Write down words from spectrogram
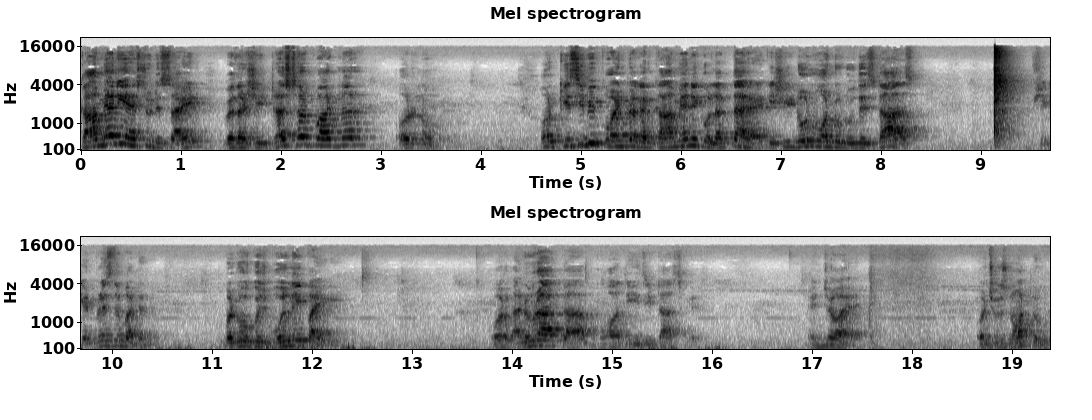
Kamayani has to decide whether she trust her partner और नो और किसी भी पॉइंट पे अगर कामयानी को लगता है कि she don't want to do this task she can press the button but वो कुछ बोल नहीं पाएगी। और अनुराग का बहुत ही इजी टास्क है. एंजॉय और चूज़ नॉट टू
